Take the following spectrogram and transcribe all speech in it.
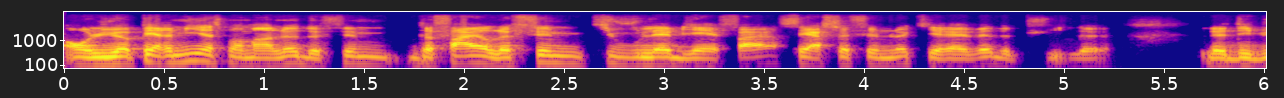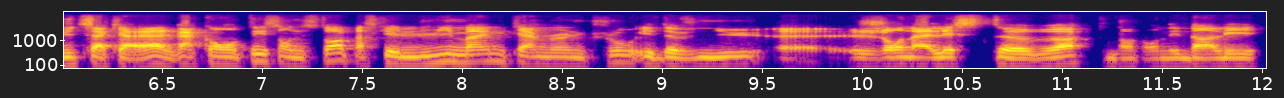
on lui a permis à ce moment-là de, faire le film qu'il voulait bien faire. C'est à ce film-là qu'il rêvait depuis le, le début de sa carrière, raconter son histoire parce que lui-même, Cameron Crowe, est devenu euh, journaliste rock. Donc, on est dans les,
